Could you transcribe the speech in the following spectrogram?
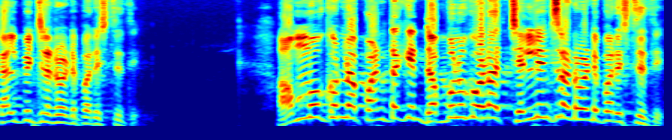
కల్పించినటువంటి పరిస్థితి. అమ్ముకున్న పంటకి డబ్బులు కూడా చెల్లించినటువంటి పరిస్థితి.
